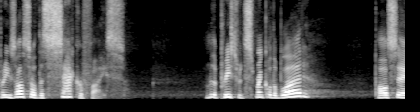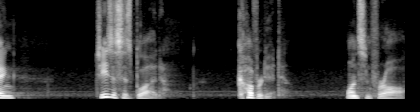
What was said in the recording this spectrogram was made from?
but he was also the sacrifice. Remember, the priest would sprinkle the blood? Paul's saying, Jesus' blood covered it once and for all,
